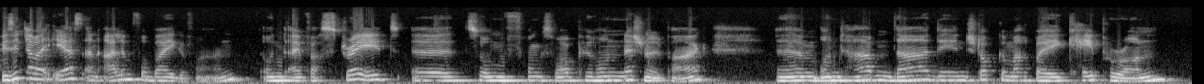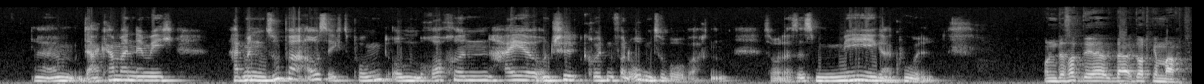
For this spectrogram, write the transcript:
Wir sind aber erst an allem vorbeigefahren und einfach straight äh, zum François Perron National Park ähm, und haben da den Stopp gemacht bei Cape Peron. Ähm, da kann man nämlich, hat man einen super Aussichtspunkt, um Rochen, Haie und Schildkröten von oben zu beobachten. So, das ist mega cool. Und das habt ihr da, dort gemacht?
